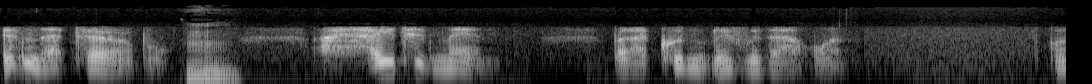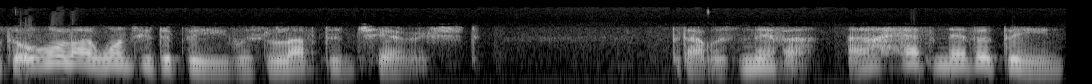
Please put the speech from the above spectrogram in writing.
Isn't that terrible? Hmm. I hated men, but I couldn't live without one. Because all I wanted to be was loved and cherished. But I was never, and I have never been,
